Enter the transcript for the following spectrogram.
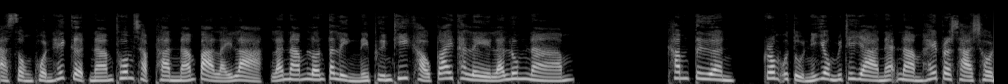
อาจส่งผลให้เกิดน้ำท่วมฉับพลันน้ำป่าไหลหลาก และน้ำล้นตลิ่งในพื้นที่เขาใกล้ทะเลและลุ่มน้ำคำเตือนกรมอุตุนิยมวิทยาแนะนำให้ประชาชน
